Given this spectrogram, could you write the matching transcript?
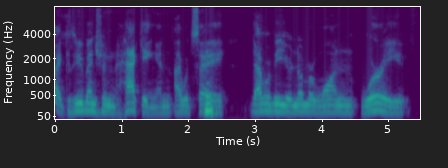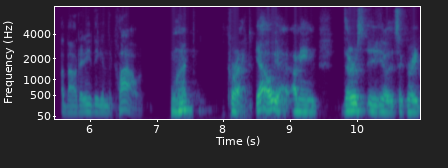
Right, because you mentioned hacking, and I would say mm-hmm. that would be your number one worry about anything in the cloud. Correct. Mm-hmm. Correct. Yeah. Oh, yeah. I mean, there's you know, it's a great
